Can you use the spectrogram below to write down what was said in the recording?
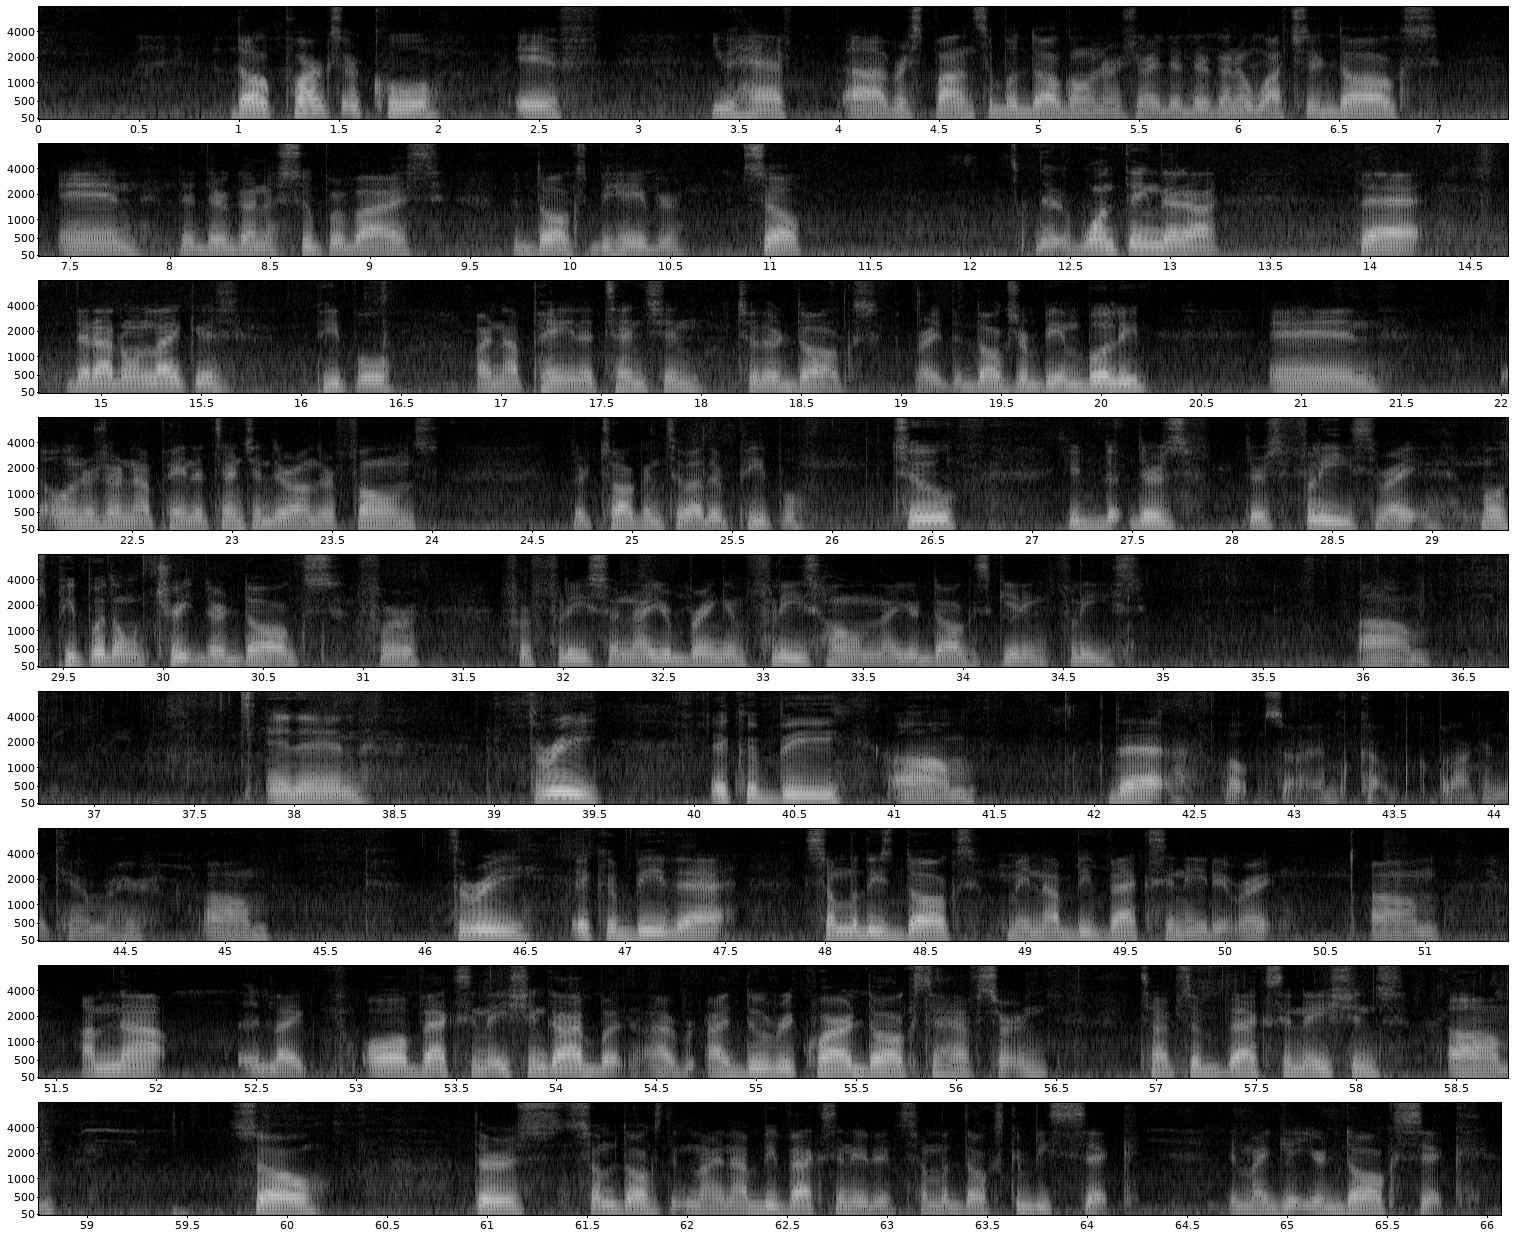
Dog parks are cool if you have uh, responsible dog owners, right? That they're going to watch their dogs and that they're going to supervise the dog's behavior. So the one thing that I that that I don't like is people are not paying attention to their dogs. Right, the dogs are being bullied, and the owners are not paying attention. They're on their phones. They're talking to other people. Two, you, there's there's fleas. Right, most people don't treat their dogs for for fleas. So now you're bringing fleas home. Now your dog is getting fleas. Um, and then three, it could be um, that, oh, sorry, I'm blocking the camera here. Um, three, it could be that some of these dogs may not be vaccinated, right? Um, I'm not like all vaccination guy, but I, I, do require dogs to have certain types of vaccinations. Um, so there's some dogs that might not be vaccinated. Some of dogs could be sick. It might get your dog sick.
